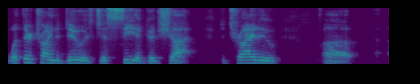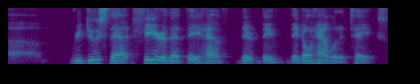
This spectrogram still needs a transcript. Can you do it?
what they're trying to do is just see a good shot to try to uh, reduce that fear that they have they they don't have what it takes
